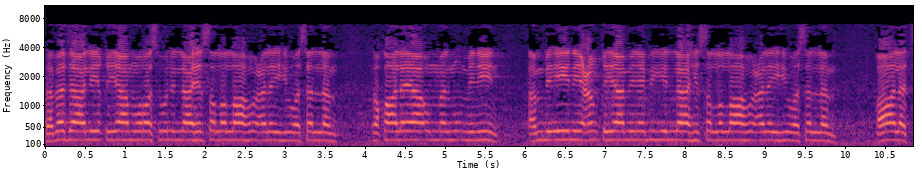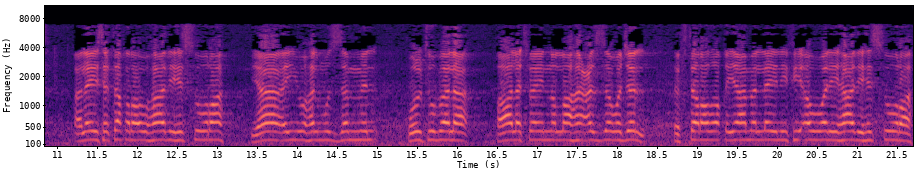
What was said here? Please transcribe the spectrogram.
فبدأ لي قيام رسول الله صلى الله عليه وسلم. فقال يا أم المؤمنين أنبئيني عن قيام نبي الله صلى الله عليه وسلم. قالت أليس تقرأ هذه السورة؟ يا أيها المزمل قلت بلى. قالت فإن الله عز وجل افترض قيام الليل في أول هذه السورة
